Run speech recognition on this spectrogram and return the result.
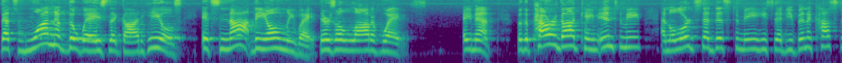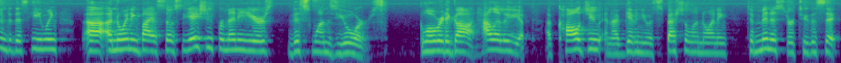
That's one of the ways that God heals. It's not the only way, there's a lot of ways. Amen. But the power of God came into me, and the Lord said this to me. He said, You've been accustomed to this healing uh, anointing by association for many years. This one's yours. Glory to God. Hallelujah. I've called you and I've given you a special anointing to minister to the sick.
